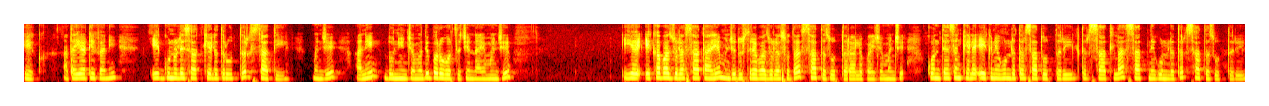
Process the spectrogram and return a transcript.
एक. आता या ठिकाणी एक गुणुले सात केलं तर उत्तर सात येईल. म्हणजे आणि दोन्हींच्यामध्ये बरोबरचं चिन्ह आहे. म्हणजे एका बाजूला सात आहे म्हणजे दुसऱ्या बाजूला सुद्धा सातच उत्तर आलं पाहिजे. म्हणजे कोणत्या संख्येला एकने गुणलं तर सात उत्तर येईल तर सातला सातने गुणलं तर सातच उत्तर येईल.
